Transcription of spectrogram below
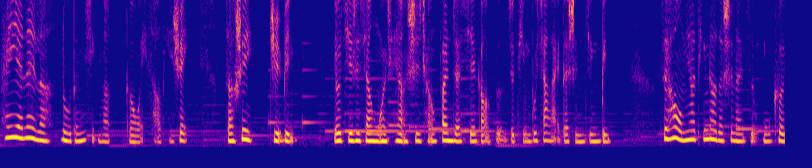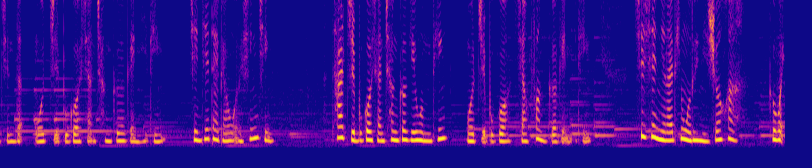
黑夜累了，路灯醒了，各位早点睡，早睡治病。尤其是像我这样时常翻着写稿子就停不下来的神经病。最后我们要听到的是来自吴克群的《我只不过想唱歌给你听》。间接代表我的心情。他只不过想唱歌给我们听，我只不过想放歌给你听。谢谢你来听我对你说话，各位，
